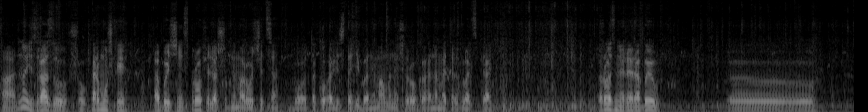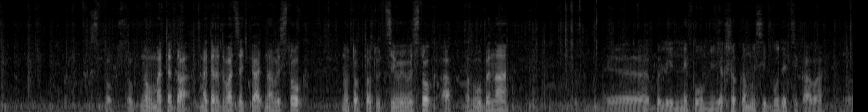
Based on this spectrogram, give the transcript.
А, ну і зразу що, кормушки обичні з профіля, щоб не морочитися, бо такого лістогіба нема, мене широкого на метр 25. Розміри робив. Е... Стоп, стоп. Ну, метр, да, метр 25 на листок. Ну, тобто тут цілий листок, а глибина. Е, блін, не пам'ятаю. Якщо комусь і буде цікаво, е,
